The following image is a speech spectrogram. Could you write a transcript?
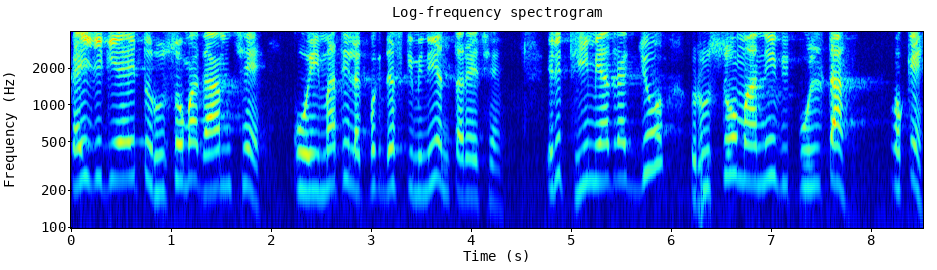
કઈ જગ્યાએ? તો રૂસોમા ગામ છે. કોઈમાંથી લગભગ દસ કિમીની અંતરે છે. એની થીમ યાદ રાખજો. રૂસોમાની વિપુલતા. ઓકે?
